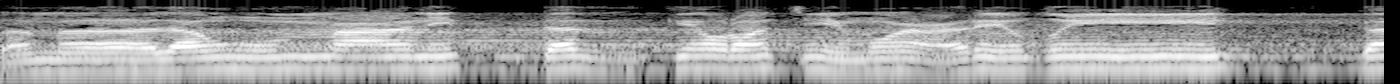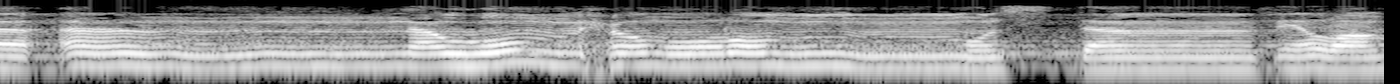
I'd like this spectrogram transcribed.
فما لهم عن التذكرة معرضين كأنهم حمر مستنفرة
